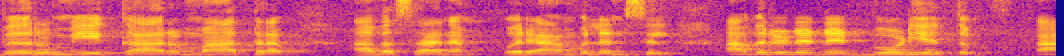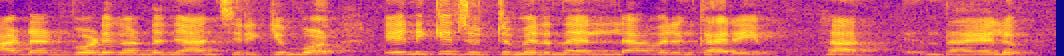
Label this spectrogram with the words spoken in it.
വെറും ഈ കാറ് മാത്രം. അവസാനം ഒരു ആംബുലൻസിൽ അവരുടെ ഡെഡ് ബോഡി എത്തും. ആ ഡെഡ് ബോഡി കണ്ട് ഞാൻ ചിരിക്കുമ്പോൾ എനിക്ക് ചുറ്റുമിരുന്ന എല്ലാവരും കരയും. ഹാ എന്തായാലും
